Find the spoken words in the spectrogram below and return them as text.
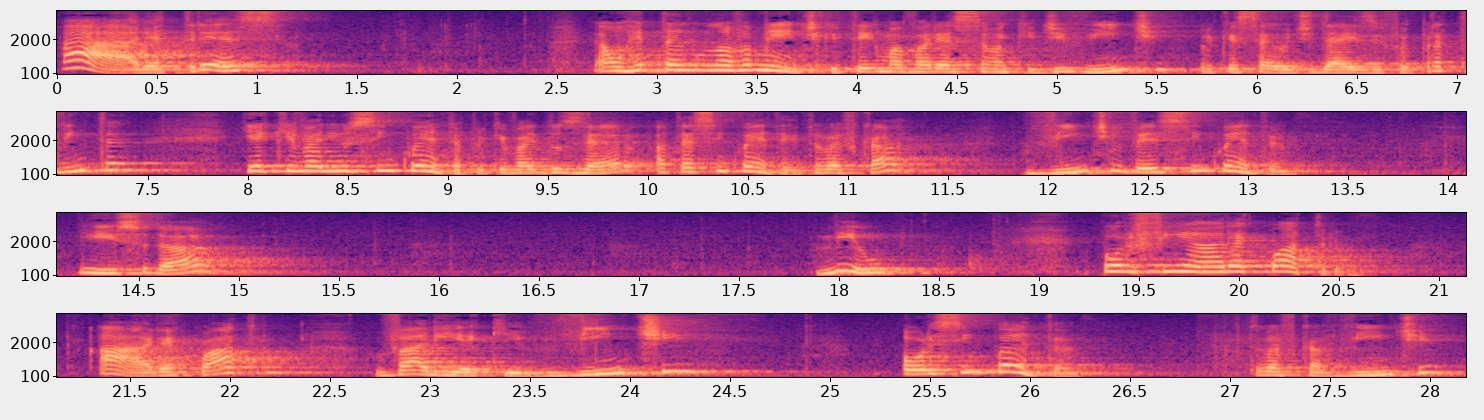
A área 3 é um retângulo novamente, que tem uma variação aqui de 20, porque saiu de 10 e foi para 30, e aqui varia o 50, porque vai do 0 até 50. Então vai ficar 20 vezes 50. E isso dá mil. Por fim, a área 4. A área 4 varia aqui 20 por 50. Então vai ficar 20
